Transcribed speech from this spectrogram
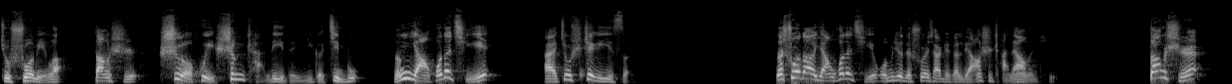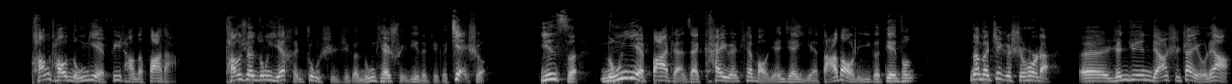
就说明了当时社会生产力的一个进步，能养活得起，哎，就是这个意思。那说到养活得起，我们就得说一下这个粮食产量问题。当时唐朝农业非常的发达，唐玄宗也很重视这个农田水利的这个建设，因此农业发展在开元天宝年间也达到了一个巅峰。那么这个时候的呃人均粮食占有量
